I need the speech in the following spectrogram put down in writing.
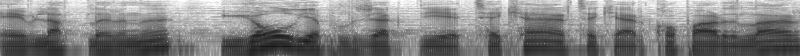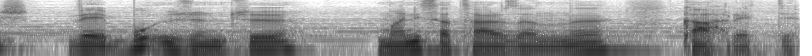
evlatlarını yol yapılacak diye teker teker kopardılar ve bu üzüntü Manisa Tarzan'ını kahretti.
